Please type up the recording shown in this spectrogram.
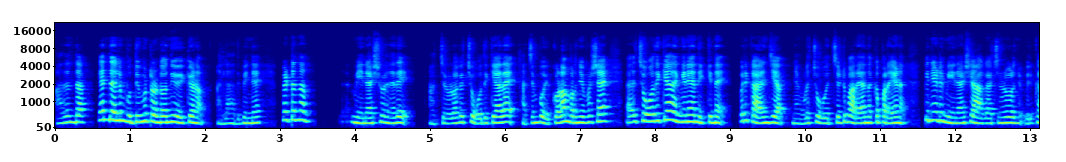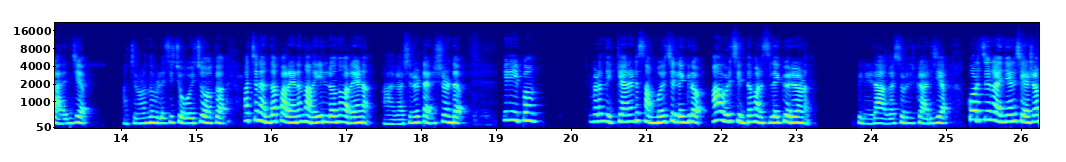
അതെന്താ? എന്തായാലും ബുദ്ധിമുട്ടുണ്ടോ എന്ന് ചോദിക്കണം. അല്ല അത് പിന്നെ പെട്ടെന്ന് മീനാക്ഷി പറഞ്ഞതേ അച്ഛനോടൊക്കെ ചോദിക്കാതെ അച്ഛൻ പോയിക്കോളാൻ പറഞ്ഞു. പക്ഷേ ചോദിക്കാതെ എങ്ങനെയാ നിൽക്കുന്നത് ഒരു കാര്യം ചെയ്യാം. ഞങ്ങൾ ചോദിച്ചിട്ട് പറയാന്നൊക്കെ പറയണം. പിന്നീട് മീനാക്ഷി ആകാശനോട് പറഞ്ഞു ഒരു കാര്യം ചെയ്യാം. അച്ഛനോടൊന്ന് വിളിച്ച് ചോദിച്ചു നോക്കുക അച്ഛൻ എന്താ പറയണമെന്ന് അറിയില്ലോ എന്ന് പറയണം. ആകാശിന് ടെൻഷനുണ്ട്. ഇനിയിപ്പം ഇവിടെ നിൽക്കാനായിട്ട് സമ്മതിച്ചില്ലെങ്കിലോ? ആ ഒരു ചിന്ത മനസ്സിലേക്ക് വരികയാണ്. പിന്നീട് ആകാശ് പറഞ്ഞൊരു കാര്യം കുറച്ച് കഴിഞ്ഞതിന് ശേഷം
